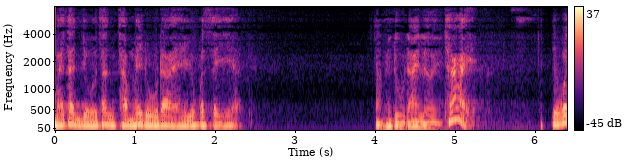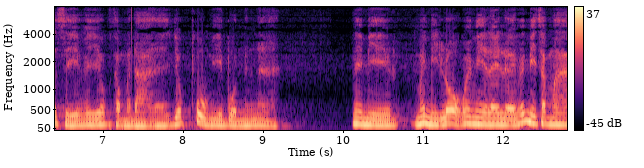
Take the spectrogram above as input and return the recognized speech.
มัยท่านอยู่ท่านทำให้ดูได้ในยุคพระศรีอะทำให้ดูได้เลย ใช่ ยุคพระศรีไม่ยุคธรรมดายุคผู้มีบุญนึงนะไม่มีไม่มีโลกไม่มีอะไรเลย ไม่มีสมาหา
